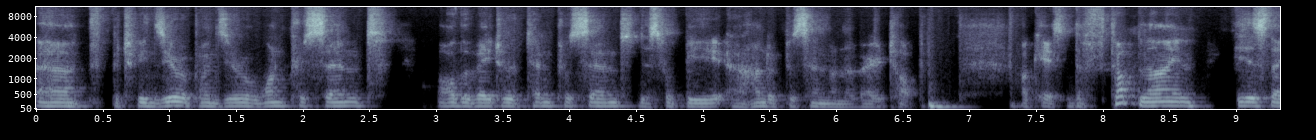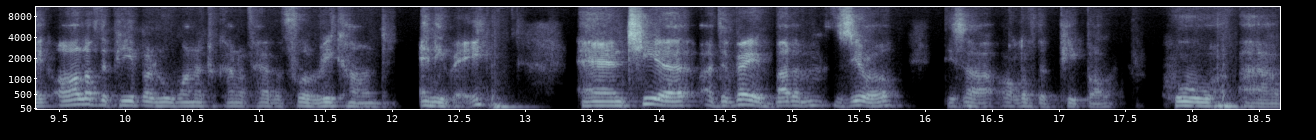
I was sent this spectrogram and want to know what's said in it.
uh, between 0.01% all the way to 10%. This would be 100% on the very top. Okay, so the top line is like all of the people who wanted to kind of have a full recount anyway. And here at the very bottom, zero, these are all of the people who uh,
